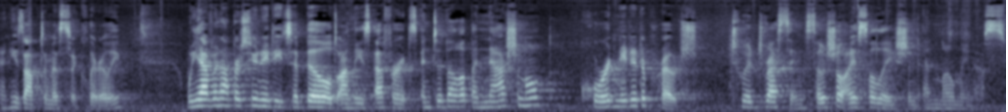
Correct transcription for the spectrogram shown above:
and he's optimistic clearly, we have an opportunity to build on these efforts and develop a national, coordinated approach to addressing social isolation and loneliness.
